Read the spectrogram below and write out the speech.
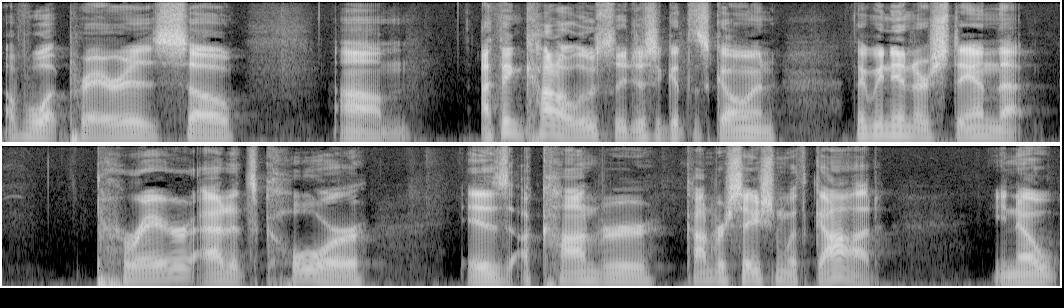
of what prayer is. So um, i think kind of loosely just to get this going i think we need to understand that prayer at its core is a conver- conversation with god. You know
